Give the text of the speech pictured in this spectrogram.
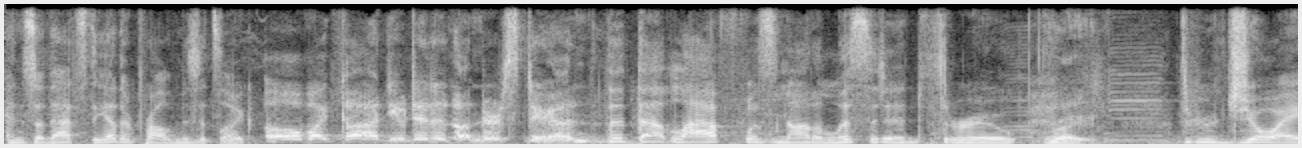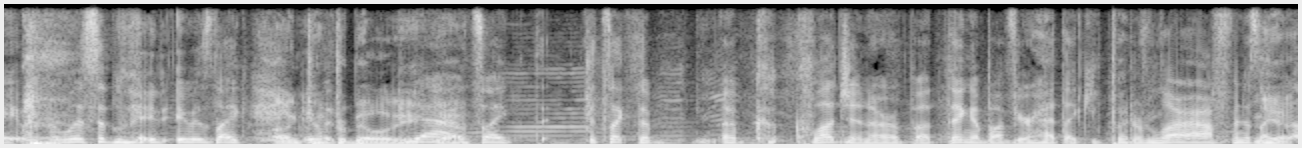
And so that's the other problem: is it's like, oh my god, you didn't understand that that laugh was not elicited through Right. through joy. It was elicited. It was like it was- Uncomfortability, yeah. it's like. It's like the a cludgeon or a thing above your head, like you put a laugh, and it's like, Yeah.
